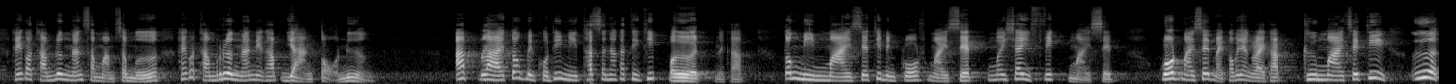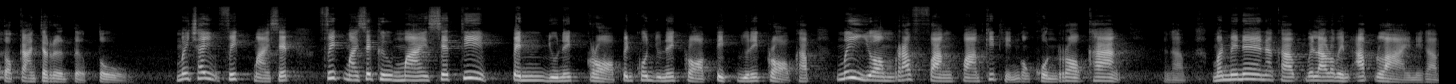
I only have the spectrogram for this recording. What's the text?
ๆ ให้เขาทำเรื่องนั้นสม่ำเสมอ ให้เขาทำเรื่องนั้นเนี่ยครับอย่างต่อเนื่อง อัพไลน์ต้องเป็นคนที่มีทัศนคติที่เปิดนะครับ ต้องมี mindset ที่เป็น growth mindset ไม่ใช่ fix mindset growth mindset หมายความว่าอย่างไรครับ คือ mindset ที่เอื้อต่อการเจริญเติบโต ไม่ใช่ fix mindset fix mindset คือ mindset ที่เป็นอยู่ในกรอบ เป็นคนอยู่ในกรอบติดอยู่ในกรอบครับ ไม่ยอมรับฟังความคิดเห็นของคนรอบข้าง นะครับมันไม่แน่นะครับ เวลาเราเป็นอัพไลน์นะครับ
